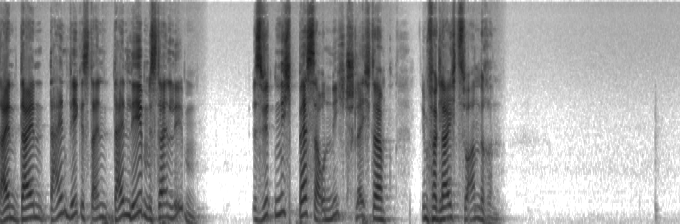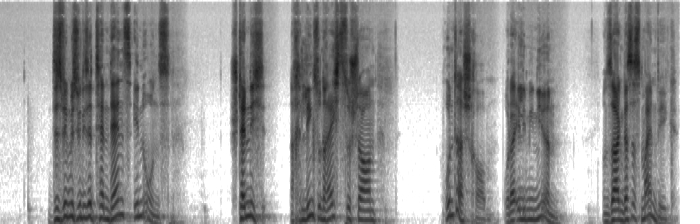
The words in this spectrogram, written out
Dein, dein, dein Weg ist dein, dein Leben ist dein Leben. Es wird nicht besser und nicht schlechter im Vergleich zu anderen. Deswegen müssen wir diese Tendenz in uns, ständig nach links und rechts zu schauen, runterschrauben oder eliminieren und sagen, das ist mein Weg.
